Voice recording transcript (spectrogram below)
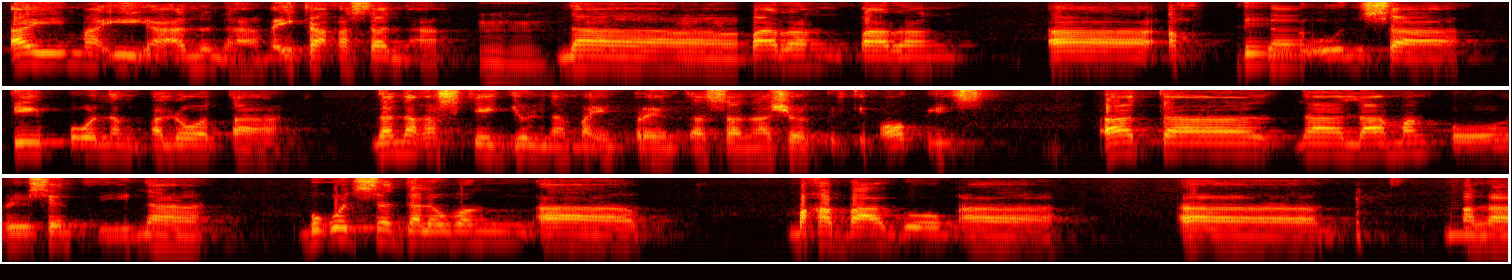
ay maiaano na, maikakasa na na parang parang ako din doon sa tipo ng balota na nakaschedule na maimprenta sa National Printing Office. At ah, nalaman ko recently na bukod sa dalawang ah, makabagong ah, ah, mga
